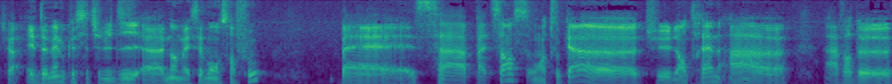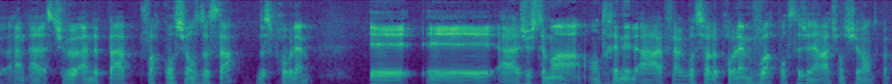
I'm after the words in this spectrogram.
Tu vois? Et de même que si tu lui dis euh, non mais c'est bon on s'en fout, ben, ça n'a pas de sens, ou en tout cas, euh, tu l'entraînes à, euh, avoir de, si tu veux, à ne pas avoir conscience de ça, de ce problème, et, et à justement à entraîner, à faire grossir le problème, voire pour ces générations suivantes, quoi.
